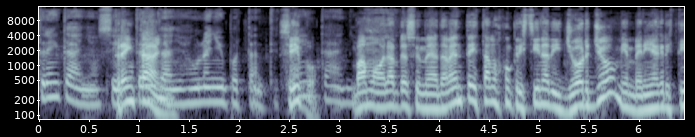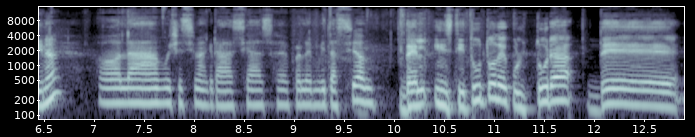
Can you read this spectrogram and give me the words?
30 años, sí. 30, años. un año importante. Sí, vamos a hablar de eso inmediatamente. Estamos con Cristina Di Giorgio. Bienvenida, Cristina. Hola, muchísimas gracias eh, por la invitación. Del Instituto de Cultura de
